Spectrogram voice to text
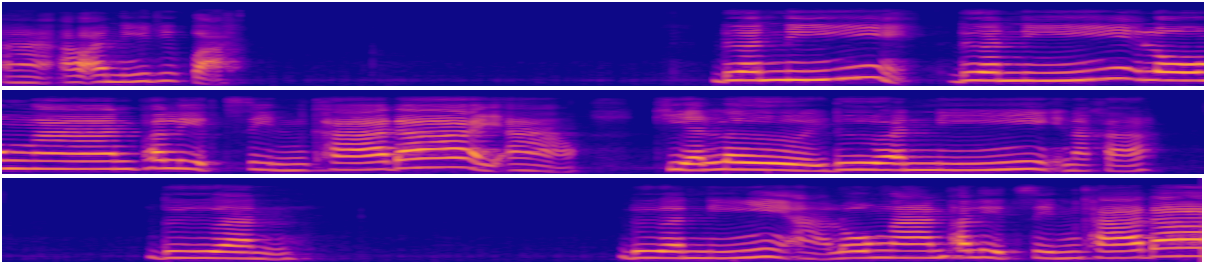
อ่าเอาอันนี้ดีกว่า เดือนนี้ เดือนนี้โรงงานผลิตสินค้าได้อ้าวเขียนเลย เดือนนี้นะคะ เดือน เดือนนี้อ่าโรงงานผลิตสินค้าได้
